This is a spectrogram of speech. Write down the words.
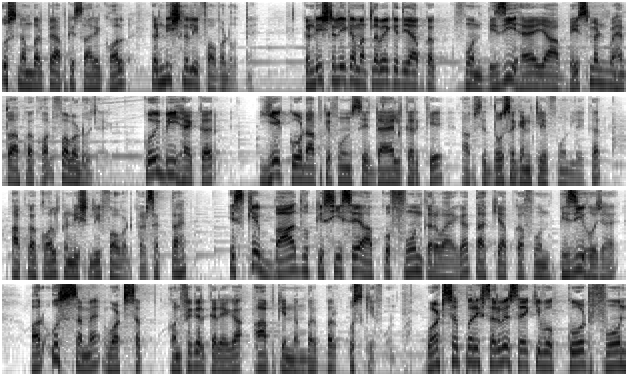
उस नंबर पे आपके सारे कॉल कंडीशनली फॉरवर्ड होते हैं। कंडीशनली का मतलब है कि यदि आपका फ़ोन बिज़ी है या बेसमेंट में है तो आपका कॉल फॉरवर्ड हो जाएगा। कोई भी हैकर ये कोड आपके फ़ोन से डायल करके आपसे दो सेकंड के लिए फ़ोन लेकर आपका कॉल कंडीशनली फॉरवर्ड कर सकता है। इसके बाद वो किसी से आपको फ़ोन करवाएगा ताकि आपका फ़ोन बिज़ी हो जाए और उस समय व्हाट्सएप कॉन्फ़िगर करेगा आपके नंबर पर उसके फ़ोन पर। व्हाट्सएप पर एक सर्विस है कि वो कोड फ़ोन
